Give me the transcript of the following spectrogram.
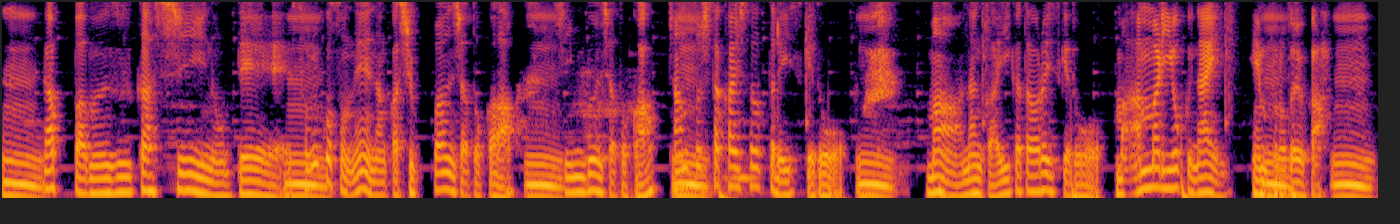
うん。やっぱ難しいので、うんそれこそね、なんか出版社とか、うん。新聞社とか、ちゃんとした会社だったらいいですけど、うん。まあなんか言い方悪いですけど、まああんまり良くないヘンプロというか、うん。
